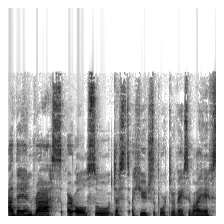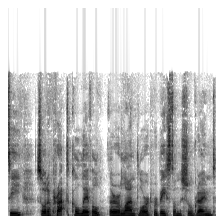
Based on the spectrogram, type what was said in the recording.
And then RAS are also just a huge supporter of SAYFC. So, on a practical level, they're a landlord. We're based on the showground.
